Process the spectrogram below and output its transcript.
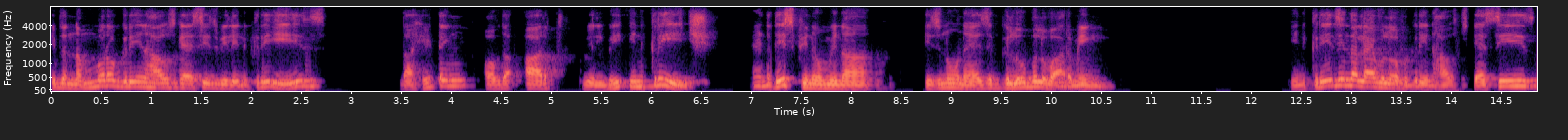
If the number of greenhouse gases will increase, the heating of the earth will be increased. And this phenomena is known as global warming. Increase in the level of greenhouse gases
